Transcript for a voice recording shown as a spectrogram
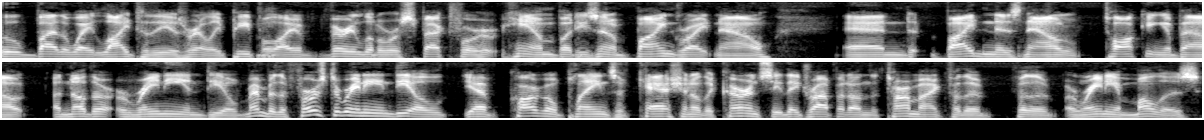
who, by the way, lied to the Israeli people. I have very little respect for him, but he's in a bind right now. And Biden is now talking about another Iranian deal. Remember, the first Iranian deal, you have cargo planes of cash and other currency. They drop it on the tarmac for the for the Iranian mullahs.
